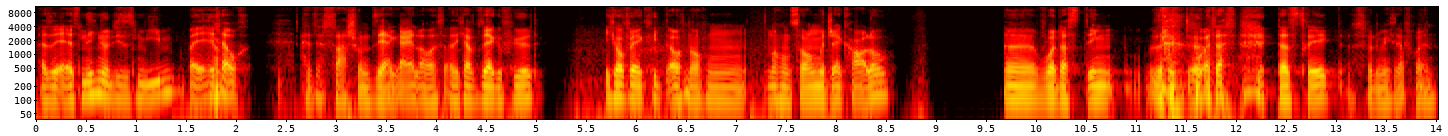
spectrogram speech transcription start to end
Also er ist nicht nur dieses Meme, weil er ja. ist auch, also das sah schon sehr geil aus. Also ich habe sehr gefühlt. Ich hoffe, er kriegt auch noch einen, noch einen Song mit Jack Harlow. äh, wo er das Ding, Trägt, wo er das, das trägt. Das würde mich sehr freuen.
